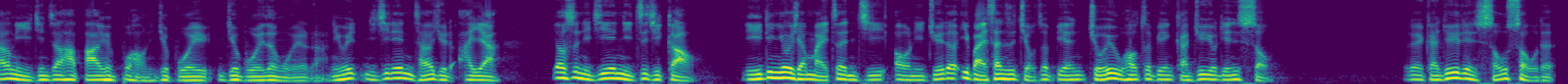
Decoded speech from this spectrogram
当你已经知道它八月不好，你就不会，你就不会认为了啦。你会，你今天你才会觉得，哎呀，要是你今天你自己搞，你一定又想买正机哦。你觉得一百三十九这边，九月五号这边感觉有点手，对不对？感觉有点手手的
